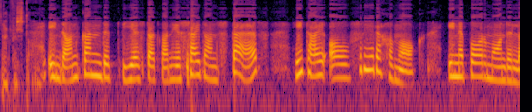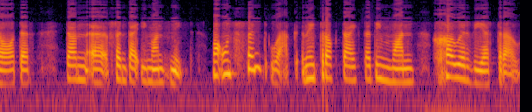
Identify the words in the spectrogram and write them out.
Ek verstaan. En dan kan dit wees dat wanneer sy dan sterf, het hy al vrede gemaak en 'n paar maande later dan uh, vind hy iemand nie. Maar ons vind ook in die praktyk dat die man gouer weer trou.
